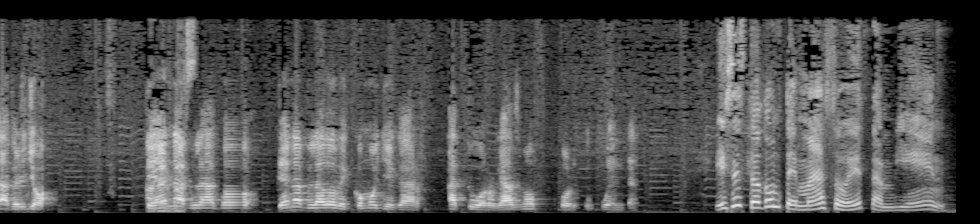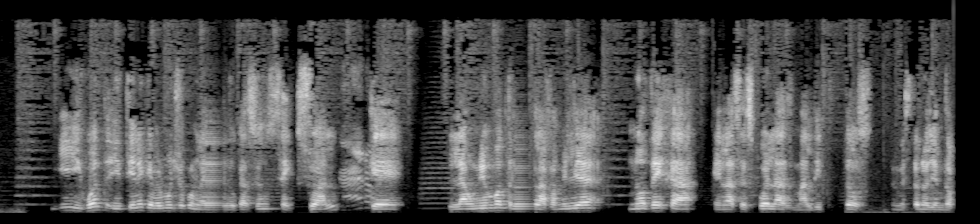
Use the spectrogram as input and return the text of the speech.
A ver, yo. ¿Te han hablado, te han hablado de cómo llegar a tu orgasmo por tu cuenta? Ese es todo un temazo, ¿eh? También. Y, cuenta- y tiene que ver mucho con la educación sexual, que la unión contra la familia no deja en las escuelas, malditos, me están oyendo.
